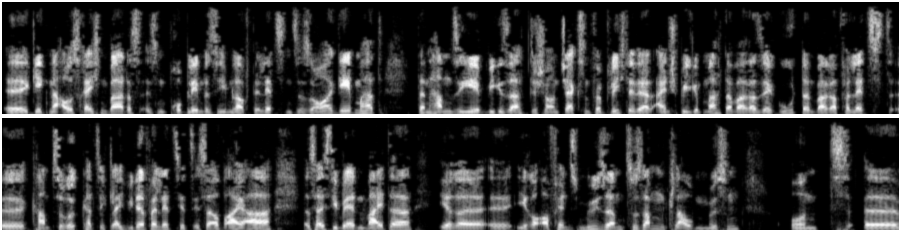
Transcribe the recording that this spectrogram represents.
äh, Gegner ausrechenbar. Das ist ein Problem, das sich im Laufe der letzten Saison ergeben hat. Dann haben sie, wie gesagt, Deshaun Jackson verpflichtet. Er hat ein Spiel gemacht, da war er sehr gut, dann war er verletzt, äh, kam zurück, hat sich gleich wieder verletzt, jetzt ist er auf IA. Das heißt, die werden weiter ihre, äh, ihre Offense mühsam zusammenklauben müssen. Und äh,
